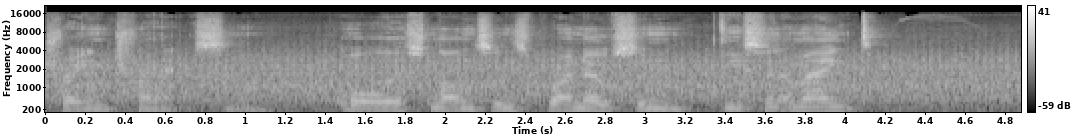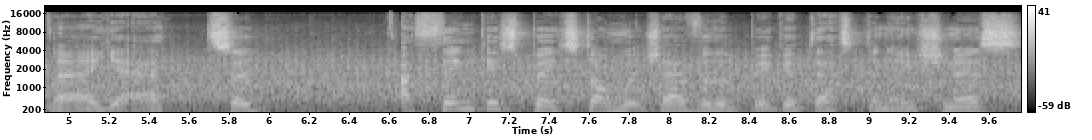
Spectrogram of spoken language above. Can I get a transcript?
train tracks and all this nonsense, but I know some decent amount. Uh, yeah, so I think it's based on whichever the bigger destination is.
